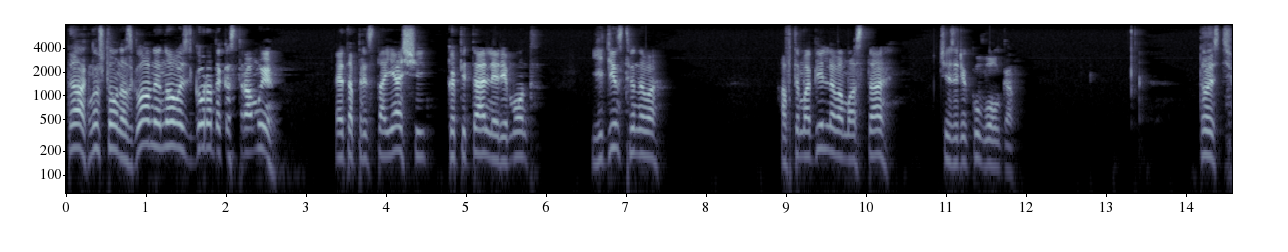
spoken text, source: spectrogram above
Так, ну что у нас? Главная новость города Костромы. Это предстоящий капитальный ремонт единственного автомобильного моста через реку Волга. То есть,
